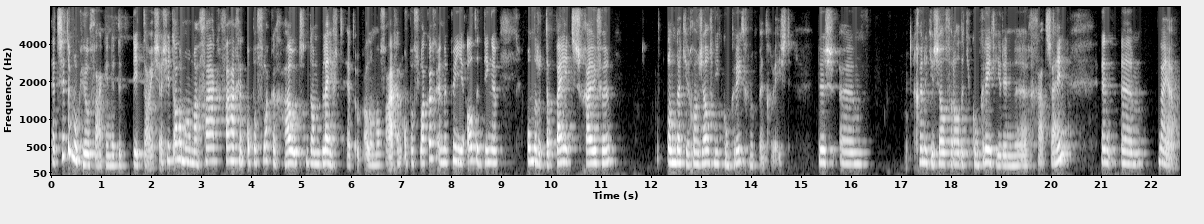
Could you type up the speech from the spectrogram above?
het zit hem ook heel vaak in de details. Als je het allemaal maar vaak, vaag en oppervlakkig houdt, dan blijft het ook allemaal vaag en oppervlakkig. En dan kun je altijd dingen onder het tapijt schuiven, omdat je gewoon zelf niet concreet genoeg bent geweest. Dus um, gun het jezelf vooral dat je concreet hierin uh, gaat zijn. En um, nou ja,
